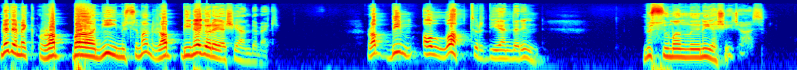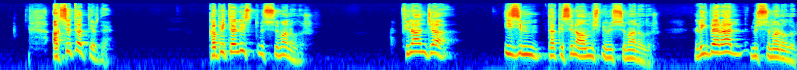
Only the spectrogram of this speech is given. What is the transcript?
Ne demek Rabbani Müslüman? Rabbine göre yaşayan demek. Rabbim Allah'tır diyenlerin Müslümanlığını yaşayacağız. Aksi takdirde kapitalist Müslüman olur. Filanca izim takısını almış bir Müslüman olur. Liberal Müslüman olur.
